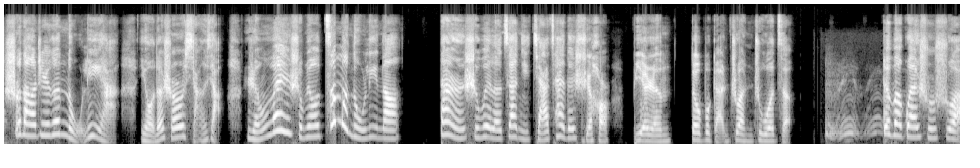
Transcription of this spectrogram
说到这个努力啊，有的时候想想，人为什么要这么努力呢？当然是为了在你夹菜的时候，别人都不敢转桌子，对吧，怪叔叔？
